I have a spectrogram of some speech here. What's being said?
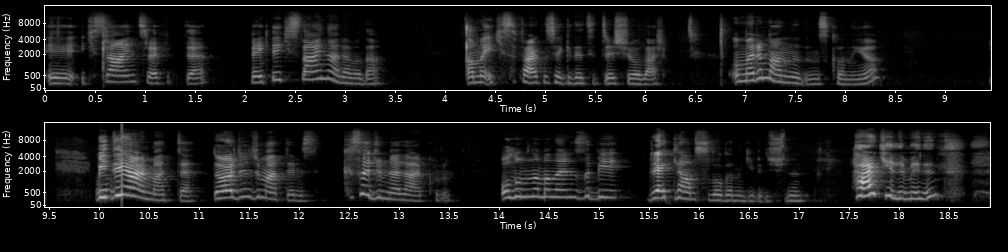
Ee, ikisi aynı trafikte. Belki de ikisi de aynı arabada. Ama ikisi farklı şekilde titreşiyorlar. Umarım anladınız konuyu. Bir diğer madde. Dördüncü maddemiz. Kısa cümleler kurun. Olumlamalarınızı bir reklam sloganı gibi düşünün. Her kelimenin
